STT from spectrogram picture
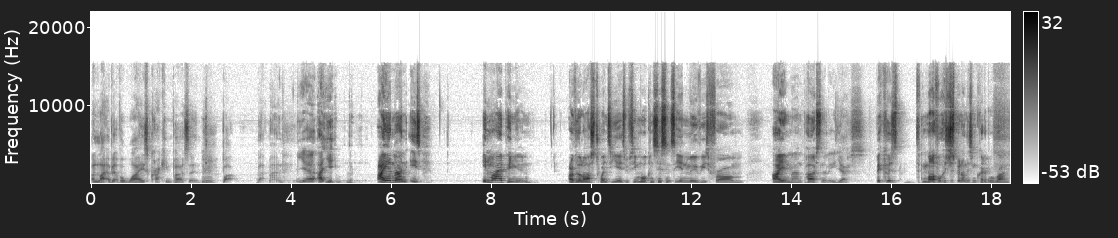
a light, a bit of a wise, cracking person. Mm-hmm. But Batman. Yeah. I, you, Iron Man is in my opinion, over the last 20 years, we've seen more consistency in movies from Iron Man, personally, Yes. because Marvel has just been on this incredible run.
